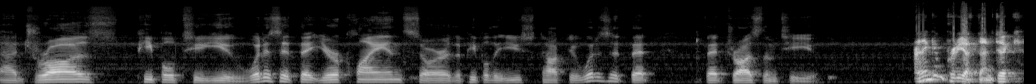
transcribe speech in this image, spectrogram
uh, draws people to you? What is it that your clients or the people that you used to talk to? What is it that that draws them to you? I think I'm pretty authentic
